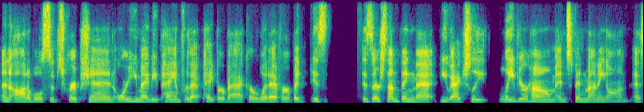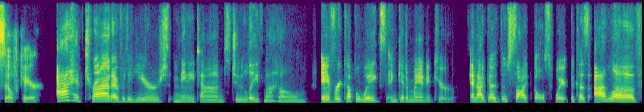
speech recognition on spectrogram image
an Audible subscription, or you may be paying for that paperback or whatever. But is is there something that you actually leave your home and spend money on as self care? I have tried over the years many times to leave my home every couple weeks and get a manicure. And I go Mm-hmm. through cycles where because I love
